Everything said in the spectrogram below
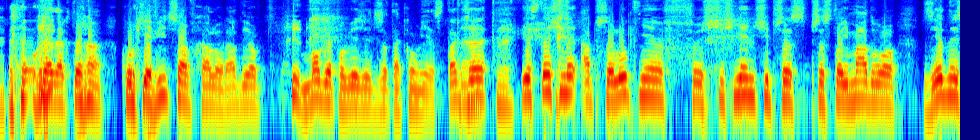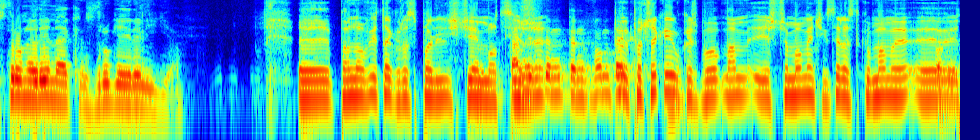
u redaktora Kurkiewicza w Halo Radio mogę powiedzieć, że taką jest. Także tak, tak. jesteśmy absolutnie ściśnięci przez, przez to imadło. Z jednej strony rynek, z drugiej religia. E, panowie tak rozpaliliście emocje, że... Ten, ten wątek... Poczekaj Łukasz, bo mam jeszcze momencik, zaraz tylko mamy... E, okay.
